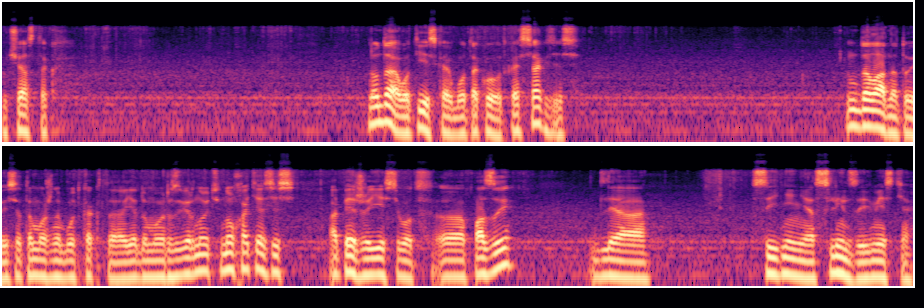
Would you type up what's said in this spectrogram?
участок. Ну да, вот есть как бы вот такой вот косяк здесь. Ну да ладно, то есть это можно будет как-то, я думаю, развернуть. Но хотя здесь, опять же, есть вот э, пазы для соединения с линзой вместе.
